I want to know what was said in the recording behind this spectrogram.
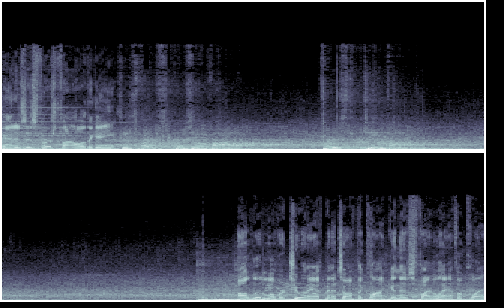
That is his first foul of the game. It's his first personal foul. First team foul. A little over two and a half minutes off the clock in this final half of play.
